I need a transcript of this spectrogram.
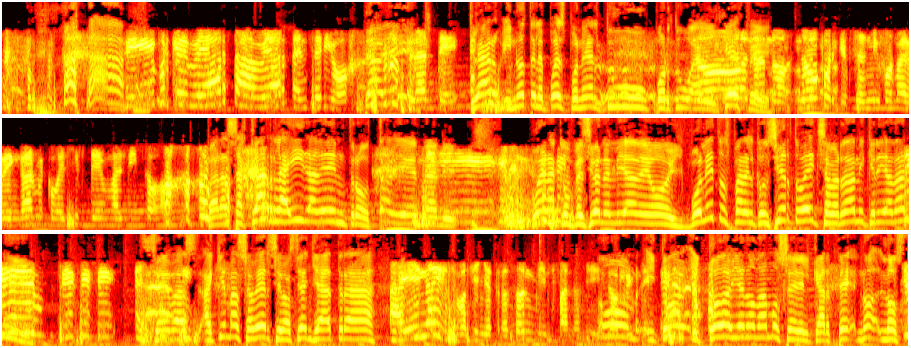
sí, porque me harta, me harta, en serio. Claro, y no te le puedes poner al tú por tú al No, jefe. no, no, no, porque pues, es mi forma de vengarme, como decirte, maldito. Para sacar la ira adentro. Está bien, Dani. Sí. Buena confesión el día de hoy. Boletos para el concierto EXA, ¿verdad, mi querida Dani? Sí, sí, sí, sí. Sebas- ¿A quién vas a ver? Sebastián Yatra. Ahí nadie se Sebastián Yatra, son mis fanas. sí, No, horrible. hombre, y, to- y todavía no damos el cartel. No, los, sé.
